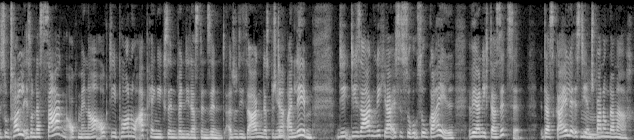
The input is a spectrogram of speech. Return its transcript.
so toll ist. Und das sagen auch Männer, auch die pornoabhängig sind, wenn die das denn sind. Also die sagen, das bestimmt Ja. mein Leben. Die, die sagen nicht, ja, es ist so, so geil, während ich da sitze. Das Geile ist Mhm. die Entspannung danach.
